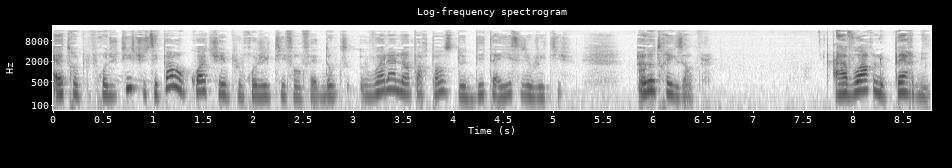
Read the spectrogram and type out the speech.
être plus productif, tu ne sais pas en quoi tu es plus productif en fait. Donc voilà l'importance de détailler ces objectifs. Un autre exemple. Avoir le permis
